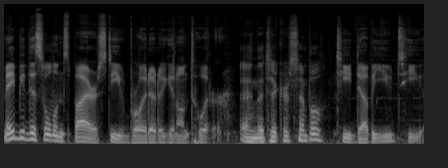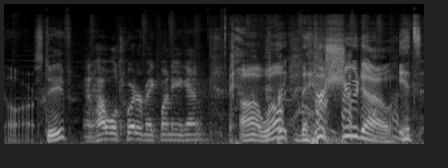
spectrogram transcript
maybe this will inspire Steve Broido to get on Twitter. And the ticker symbol? TWTR. Steve? And how will Twitter make money again? Uh, well, they, Prosciutto. it's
